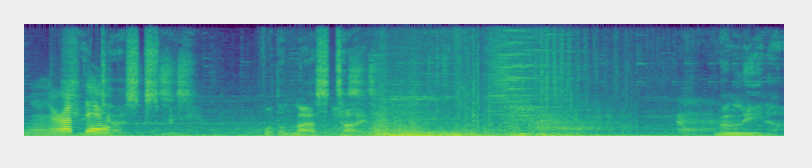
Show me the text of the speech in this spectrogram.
Yeah, they're up She there. tasks me for the last time. Mileena,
